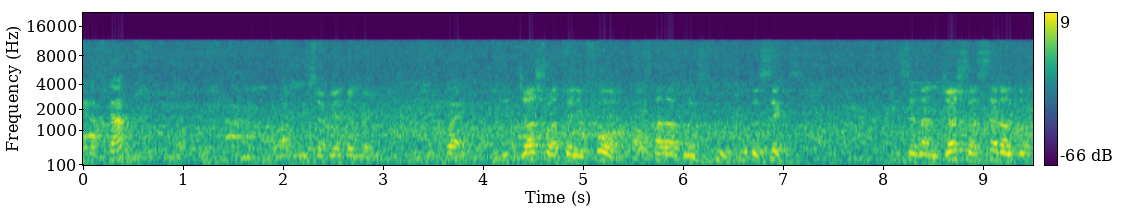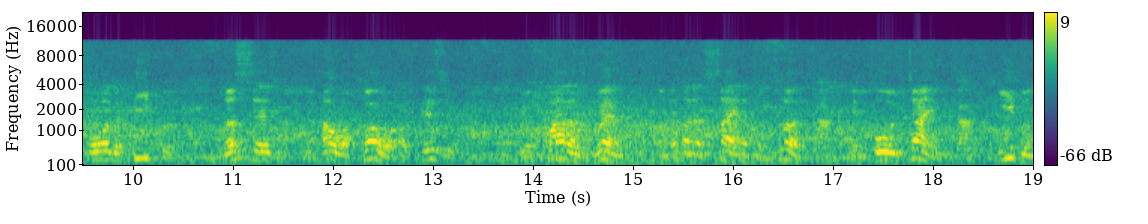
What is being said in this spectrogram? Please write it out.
Understand? You said we had to break. But Joshua 24, I'll start at verse 2, 2 to 6. It says, And Joshua said unto all the people, Thus says Yahweh, power of Israel, Your fathers dwelt on the other side of the flood ah. in old times, ah. even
